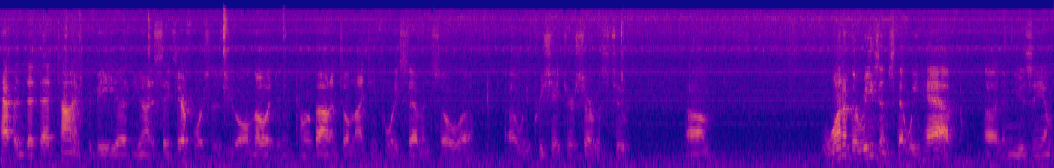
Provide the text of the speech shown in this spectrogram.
happened at that time to be uh, the United States Air Force. As you all know, it didn't come about until 1947, so uh, uh, we appreciate your service too. Um, one of the reasons that we have uh, the museum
